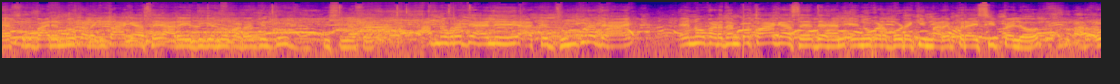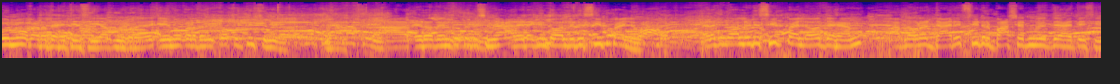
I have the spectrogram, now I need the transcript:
অ্যাকচুয়ালি বাইরের নৌকাটা কিন্তু আগে আছে, আর এইদিকে নৌকাটা কিন্তু পিছনে আছে। আপনার দেখাইলি, একটা ঝুম করে দেখায়। এই নৌকাটা দেখেন কত আগে আছে, দেখেন এই নৌকাটা বোর্ডে কি মারে, প্রায় সিট পাইলো। আর ওই নৌকাটা দেখাইতেছি আপনার এই নৌকাটা দেখেন কত পিছনে। আর এটা দেখেন কত পিছনে, আর এটা কিন্তু অলরেডি সিট পাইলো। এটা কিন্তু অলরেডি সিট পাইলো, দেখেন। আপনার ডাইরেক্ট সিটের বাসের দেখাইতেছি।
